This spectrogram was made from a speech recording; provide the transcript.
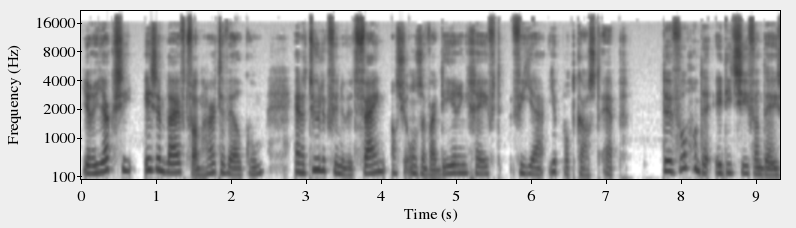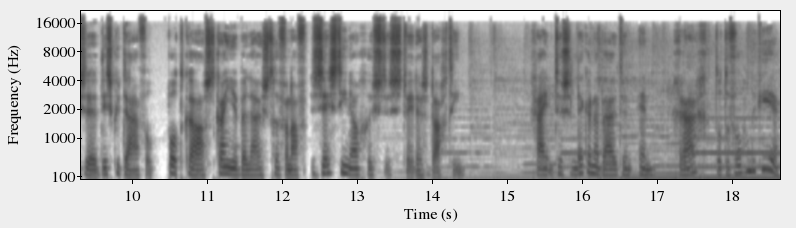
Je reactie is en blijft van harte welkom. En natuurlijk vinden we het fijn als je ons een waardering geeft via je podcast-app. De volgende editie van deze Discutafel podcast kan je beluisteren vanaf 16 augustus 2018. Ga intussen lekker naar buiten en graag tot de volgende keer.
